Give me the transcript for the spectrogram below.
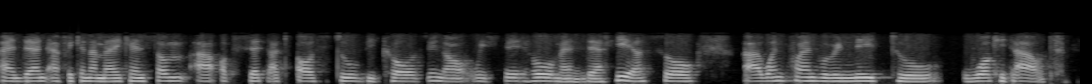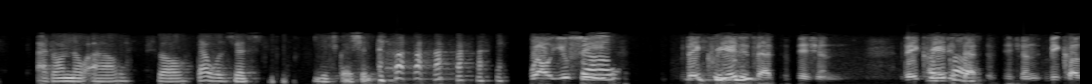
and then African Americans. Some are upset at us too because you know we stayed home and they're here. So at one point we will need to work it out. I don't know how. So that was just discussion. well, you see, so, they created mm-hmm. that division. They created that division because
